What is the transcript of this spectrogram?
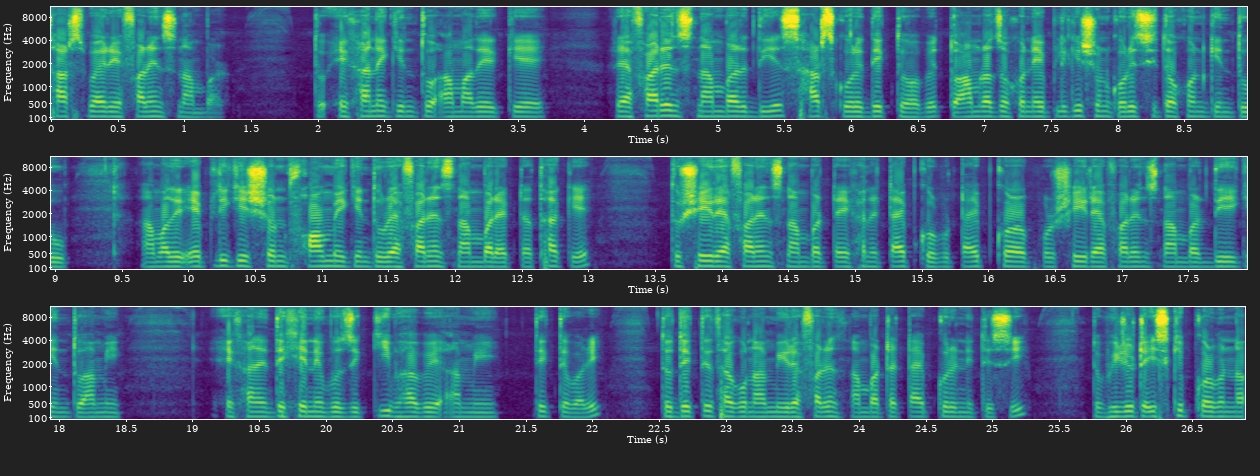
সার্চ বাই রেফারেন্স নাম্বার তো এখানে কিন্তু আমাদেরকে রেফারেন্স নাম্বার দিয়ে সার্চ করে দেখতে হবে। তো আমরা যখন অ্যাপ্লিকেশন করেছি তখন কিন্তু আমাদের অ্যাপ্লিকেশন ফর্মে কিন্তু রেফারেন্স নাম্বার একটা থাকে। তো সেই রেফারেন্স নাম্বারটা এখানে টাইপ করব। টাইপ করার পর সেই রেফারেন্স নাম্বার দিয়ে কিন্তু আমি এখানে দেখে নেব যে কীভাবে আমি দেখতে পারি। তো দেখতে থাকুন, আমি রেফারেন্স নাম্বারটা টাইপ করে নিতেছি। তো ভিডিওটা স্কিপ করবেন না,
